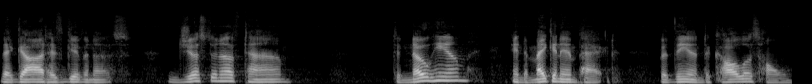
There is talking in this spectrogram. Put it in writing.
that God has given us just enough time to know Him and to make an impact, but then to call us home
